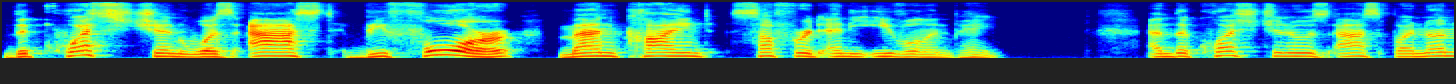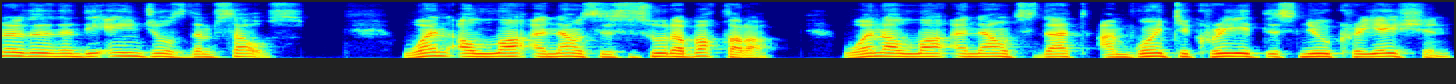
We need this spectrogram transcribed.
The question was asked before mankind suffered any evil and pain. And the question was asked by none other than the angels themselves. When Allah announced, this is Surah Baqarah, when Allah announced that I'm going to create this new creation,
